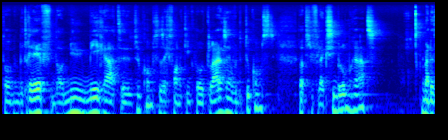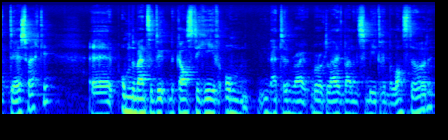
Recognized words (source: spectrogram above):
dat een bedrijf dat nu meegaat in de toekomst, dat zegt van ik wil klaar zijn voor de toekomst, dat je flexibel omgaat met het thuiswerken, eh, om de mensen de, de, kans te geven om met hun work-life balance beter in balans te houden,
